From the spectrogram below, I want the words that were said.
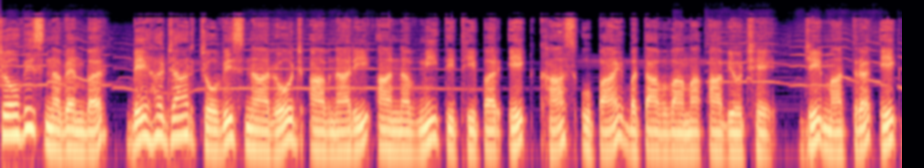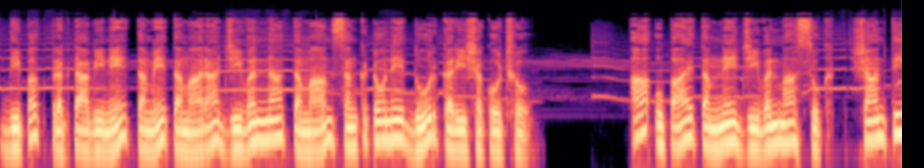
ચોવીસ નવેમ્બર બે હજાર ચોવીસના રોજ આવનારી આ નવમી તિથિ પર એક ખાસ ઉપાય બતાવવામાં આવ્યો છે, જે માત્ર એક દીપક પ્રગટાવીને તમે તમારા જીવનના તમામ સંકટોને દૂર કરી શકો છો. આ ઉપાય તમને જીવનમાં સુખ, શાંતિ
